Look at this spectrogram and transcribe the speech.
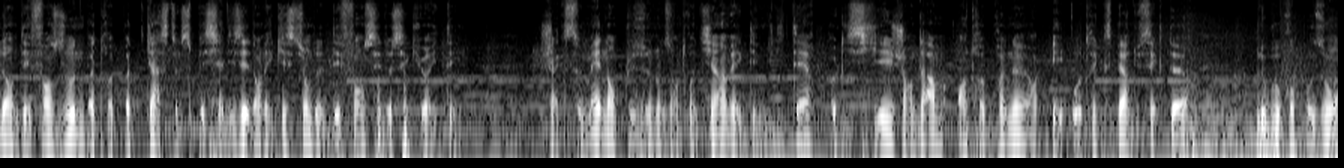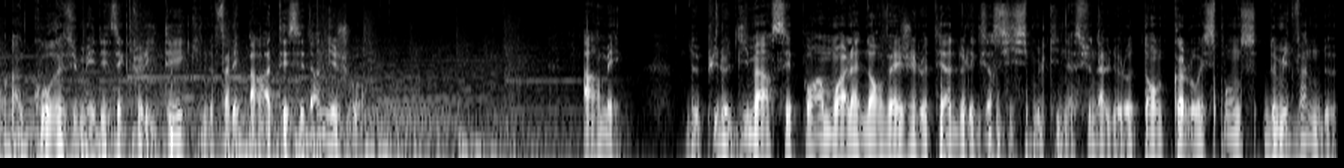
dans Défense Zone, votre podcast spécialisé dans les questions de défense et de sécurité. Chaque semaine, en plus de nos entretiens avec des militaires, policiers, gendarmes, entrepreneurs et autres experts du secteur, nous vous proposons un court résumé des actualités qu'il ne fallait pas rater ces derniers jours. Armée. Depuis le 10 mars et pour un mois, la Norvège est le théâtre de l'exercice multinational de l'OTAN Call Response 2022.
